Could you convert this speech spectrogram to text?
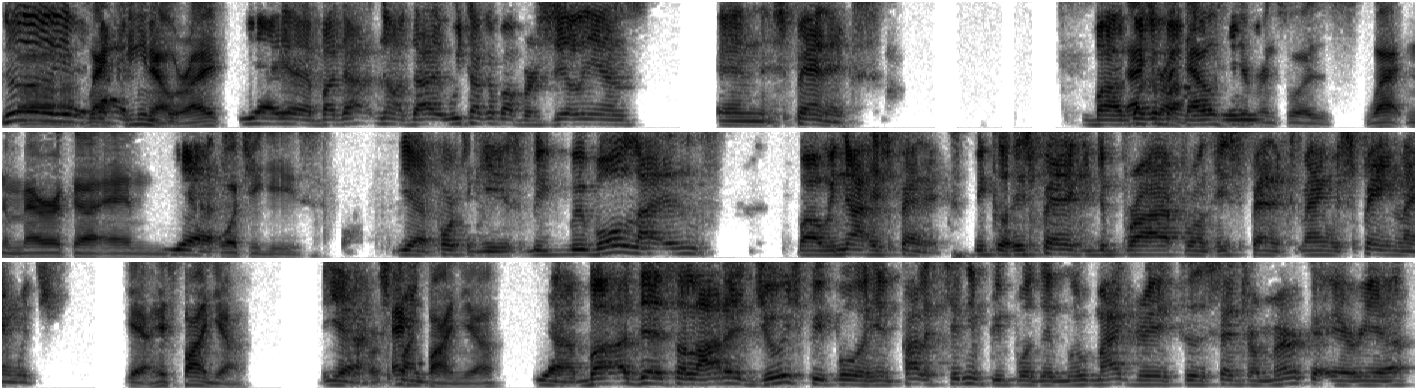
no, no, uh, yeah, yeah. Latino, right? Yeah, yeah, but that no, that we talk about Brazilians and Hispanics. But That's right. about- That was the difference was Latin America and Yes. Portuguese. Yeah, Portuguese. We we both Latins, but we're not Hispanics because Hispanic is derived from Hispanic language, Spain language. Yeah, Hispania Yeah, Hispania. España. Yeah, but there's a lot of Jewish people and Palestinian people that move migrate to the Central America area.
